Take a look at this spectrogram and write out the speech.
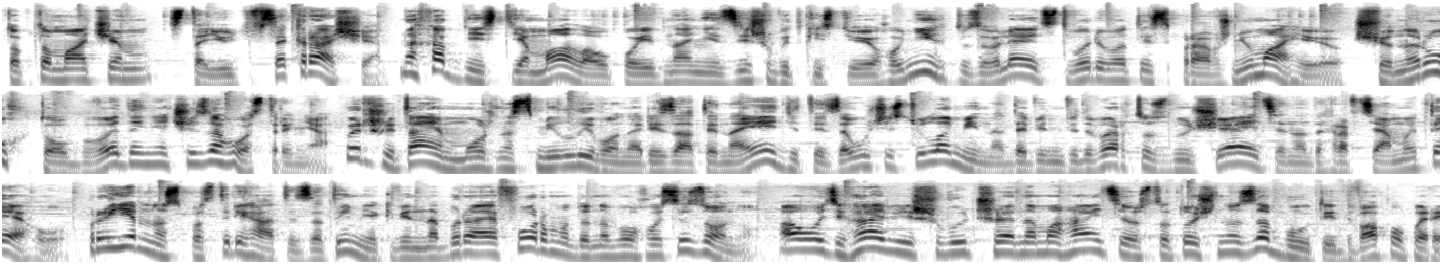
тобто матчем, стають все краще. Нахабність Ямала у поєднанні зі швидкістю його ніг дозволяють створювати справжню магію, що не рух, то обведення чи загострення. Перший тайм можна сміливо нарізати на едіти за участю Ламіна, де він відверто знущається над гравцями тегу. Приємно спостерігати за тим, як він набирає форму до нового сезону. А ось Гаві швидше намагається остаточно забути два попередні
